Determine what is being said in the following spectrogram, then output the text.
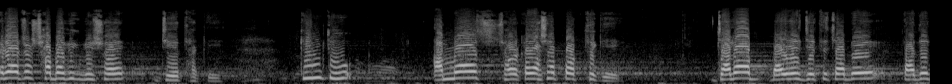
এটা একটা স্বাভাবিক বিষয় যে থাকে। কিন্তু আমরা সরকার আসার পর থেকে যারা বাইরে যেতে চাবে, তাদের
